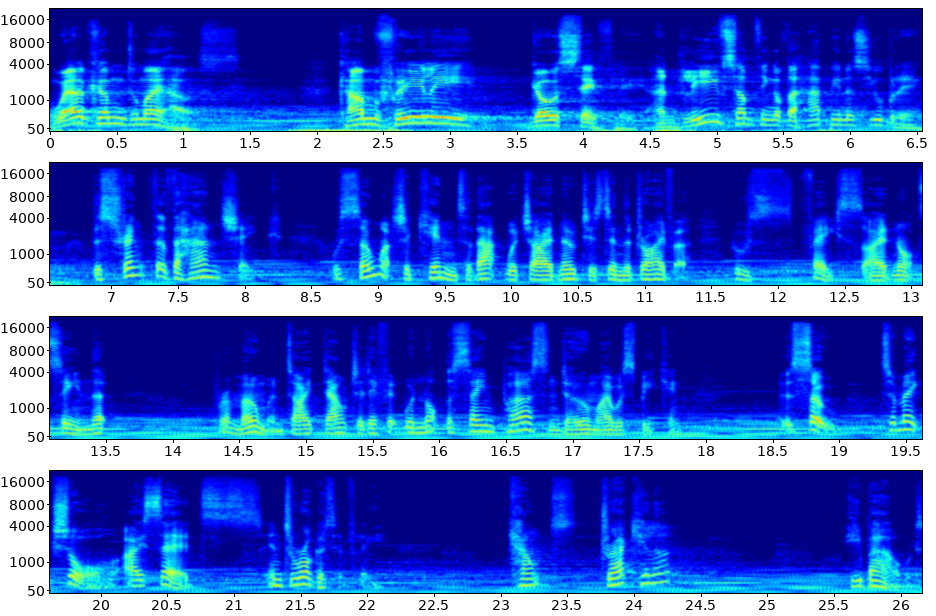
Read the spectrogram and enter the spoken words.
Welcome to my house. Come freely, go safely, and leave something of the happiness you bring. The strength of the handshake was so much akin to that which I had noticed in the driver, whose face I had not seen, that for a moment I doubted if it were not the same person to whom I was speaking. So, to make sure, I said, interrogatively, Count Dracula? He bowed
